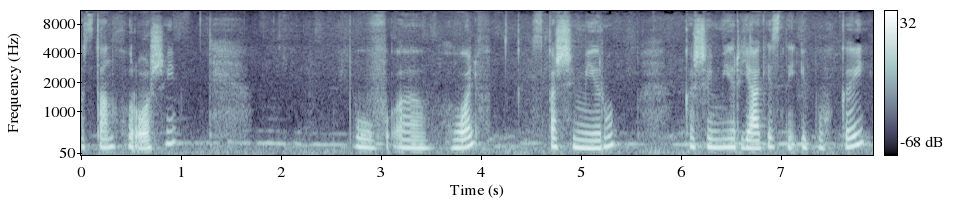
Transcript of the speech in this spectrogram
стан хороший. Був е, гольф з кашеміру. Кашемір якісний і пухкий.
